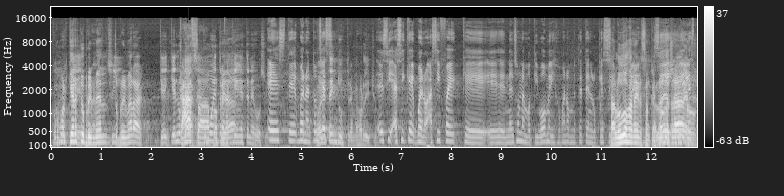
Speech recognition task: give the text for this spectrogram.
¿cómo adquieres tu, primer, Sí. tu primera ¿Qué, qué es lo que haces? ¿Cómo entras propiedad. aquí en este negocio? Este, bueno, o en entonces... esta industria, mejor dicho. Eh, sí, así que bueno, así fue que eh, Nelson me motivó, me dijo, bueno, métete en lo que es... Saludos a eh, Nelson, que está no-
